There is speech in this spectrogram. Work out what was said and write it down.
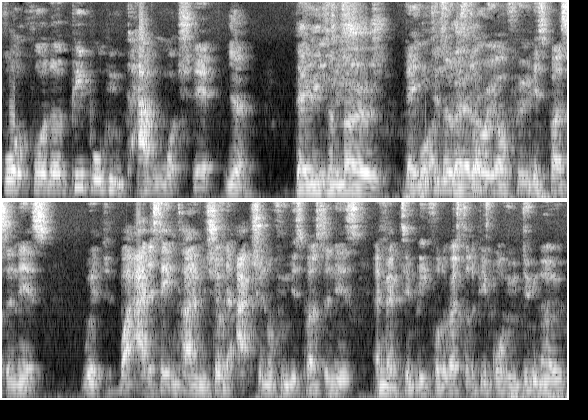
for for the people who haven't watched it, yeah, they need to know. They need to know the story of who this person is. Which, but at the same time, show the action of who this person is Mm. effectively for the rest of the people who do know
